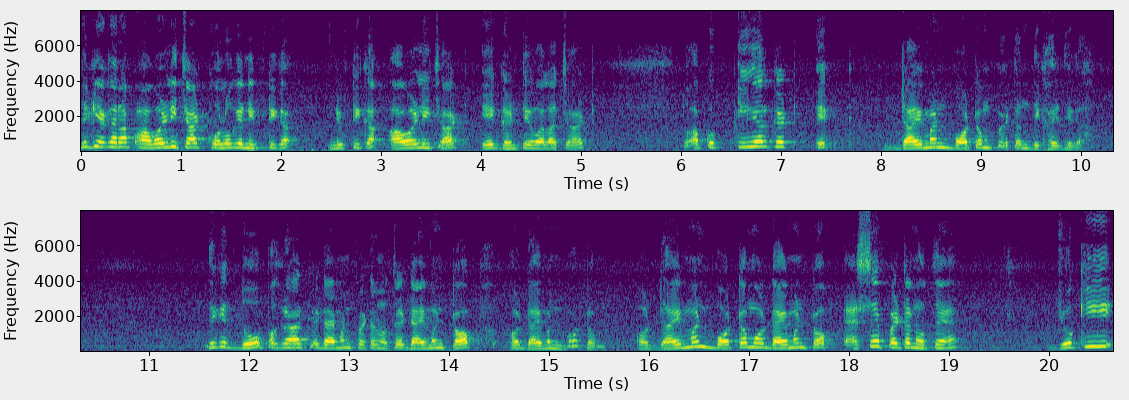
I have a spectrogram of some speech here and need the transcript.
देखिए, अगर आप आवर्ली चार्ट खोलोगे निफ्टी का निफ्टी का आवर्ली चार्ट एक घंटे वाला चार्ट तो आपको क्लियर कट एक डायमंड बॉटम पैटर्न दिखाई देगा। देखिए, दो प्रकार के डायमंड पैटर्न होते हैं डायमंड टॉप और डायमंड बॉटम और डायमंड बॉटम और डायमंड टॉप ऐसे पैटर्न होते हैं जो कि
